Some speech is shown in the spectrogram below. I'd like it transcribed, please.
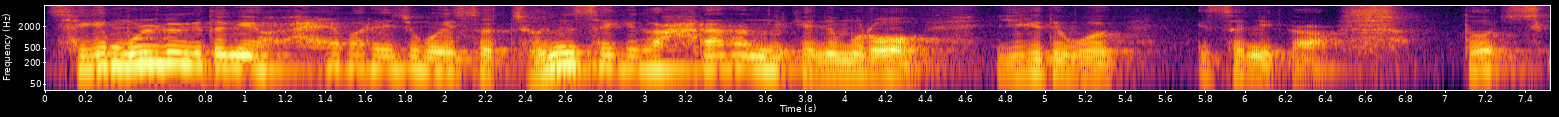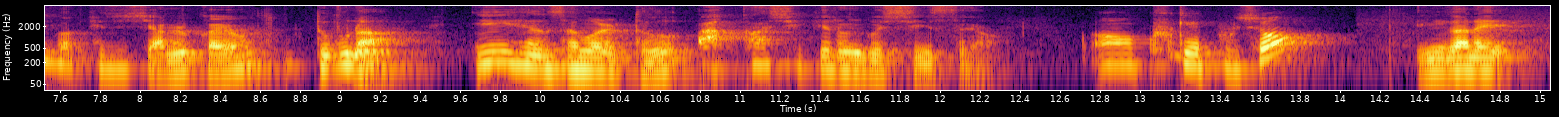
세계 물류 등이 활발해지고 있어 전 세계가 하나라는 개념으로 이해되고 있으니까 더 심각해지지 않을까요? 더구나 이 현상을 더 악화시키는 것이 있어요. 어, 그게 뭐죠? 인간의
